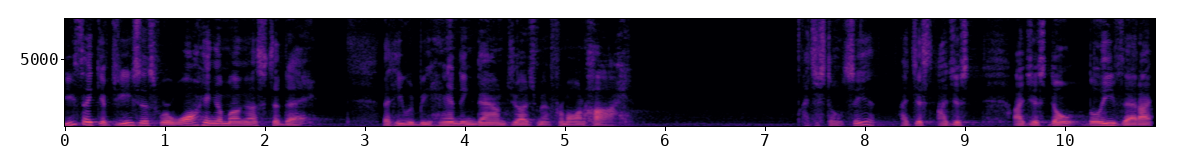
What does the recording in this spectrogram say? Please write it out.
Do you think if Jesus were walking among us today, that he would be handing down judgment from on high? I just don't see it. I just, I just, I just don't believe that. I,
